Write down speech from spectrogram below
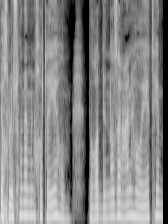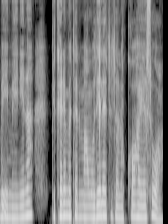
يخلصون من خطاياهم. بغض النظر عن هوايتهم بإيماننا بكلمة المعمودية التي تلقاها يسوع.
